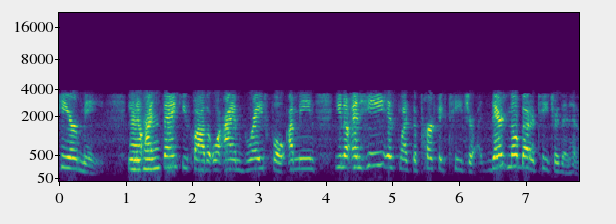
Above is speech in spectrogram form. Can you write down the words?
hear me. You know. I mm-hmm. thank you, Father, or I am grateful. I mean, you know, and he is like the perfect teacher. There's no better teacher than him.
